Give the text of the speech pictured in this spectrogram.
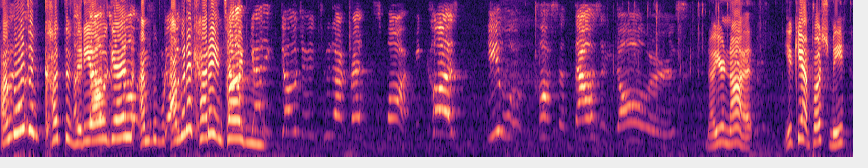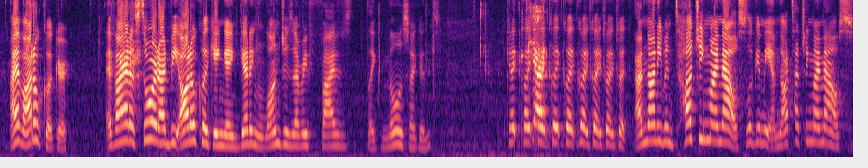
I'm going to cut the video again. I'm I'm gonna cut it until I. I'm getting Doja into that red spot cost a thousand dollars. No, you're not. You can't push me. I have auto clicker. If I had a sword, I'd be auto clicking and getting lunges every five like milliseconds. Click, click, Yeah. click, click, click, click, click, click, click. I'm not even touching my mouse. Look at me. I'm not touching my mouse.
